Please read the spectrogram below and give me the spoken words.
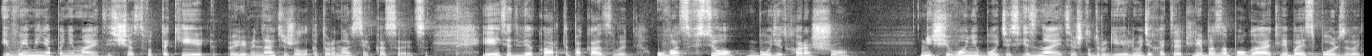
И вы меня понимаете. Сейчас вот такие времена тяжелые, которые нас всех касаются. И эти две карты показывают, у вас все будет хорошо. Ничего не бойтесь и знайте, что другие люди хотят либо запугать, либо использовать.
